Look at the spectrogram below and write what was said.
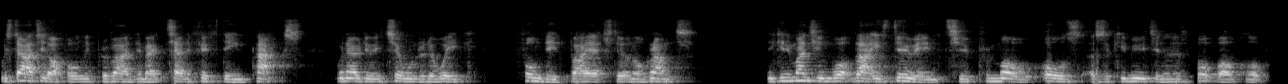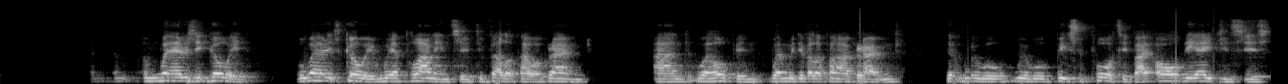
We started off only providing about 10 or 15 packs. We're now doing 200 a week, funded by external grants. You can imagine what that is doing to promote us as a community and as a football club. And, and, and where is it going? Well, where it's going, we're planning to develop our ground, and we're hoping when we develop our ground that we will we will be supported by all the agencies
